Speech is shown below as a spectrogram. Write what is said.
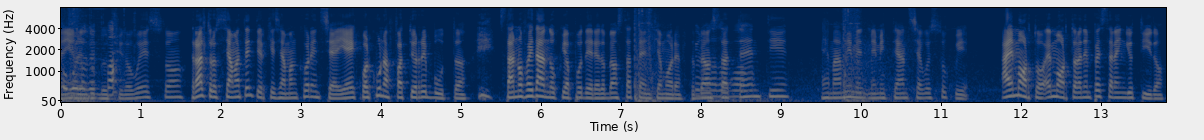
Eh, io nel dubbio uccido questo. Tra l'altro stiamo attenti perché siamo ancora in 6 e qualcuno ha fatto il reboot. Stanno fightando qui a potere, dobbiamo stare attenti, amore. Dobbiamo stare attenti. Eh, ma a me mi mette ansia questo qui. Ah, è morto, è morto, la tempesta era inghiottito.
